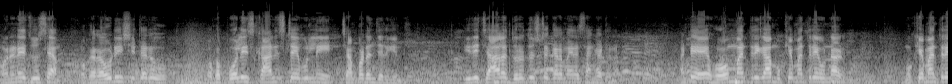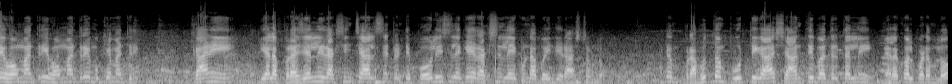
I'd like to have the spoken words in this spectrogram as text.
మొన్ననే చూసాం ఒక రౌడీ షీటరు ఒక పోలీస్ కానిస్టేబుల్ని చంపడం జరిగింది. ఇది చాలా దురదృష్టకరమైన సంఘటన. అంటే హోంమంత్రిగా ముఖ్యమంత్రి ఉన్నాడు. ముఖ్యమంత్రి హోంమంత్రి హోంమంత్రి ముఖ్యమంత్రి. కానీ ఇలా ప్రజల్ని రక్షించాల్సినటువంటి పోలీసులకే రక్షణ లేకుండా పోయింది రాష్ట్రంలో. అంటే ప్రభుత్వం పూర్తిగా శాంతి భద్రతల్ని నెలకొల్పడంలో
